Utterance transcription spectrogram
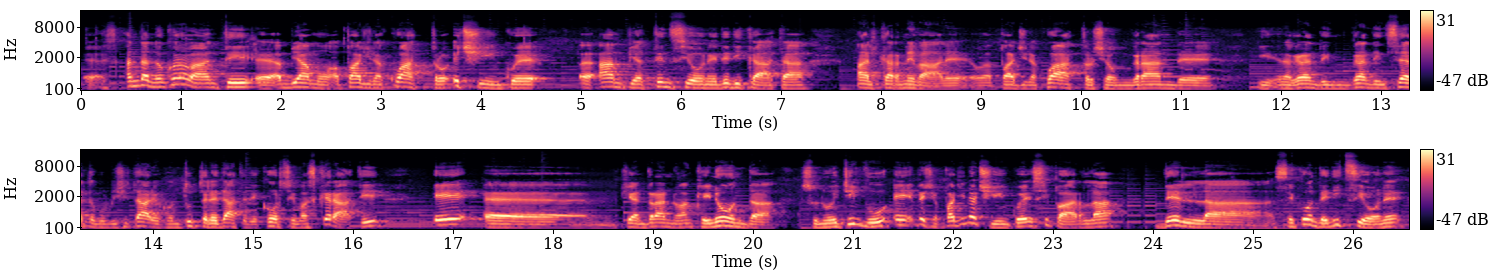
Eh, andando ancora avanti eh, abbiamo a pagina 4 e 5 eh, ampia attenzione dedicata al carnevale. A pagina 4 c'è un grande, grande, un grande inserto pubblicitario con tutte le date dei corsi mascherati e eh, che andranno anche in onda su Noi TV e invece a pagina 5 si parla della seconda edizione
